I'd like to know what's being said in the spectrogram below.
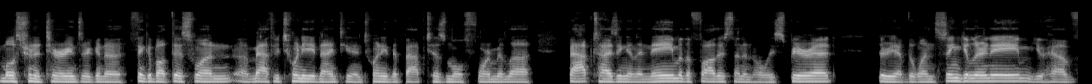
Most Trinitarians are going to think about this one uh, Matthew 28, 19, and 20, the baptismal formula baptizing in the name of the Father, Son, and Holy Spirit. There you have the one singular name. You have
